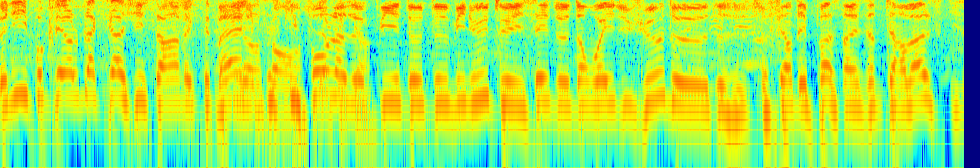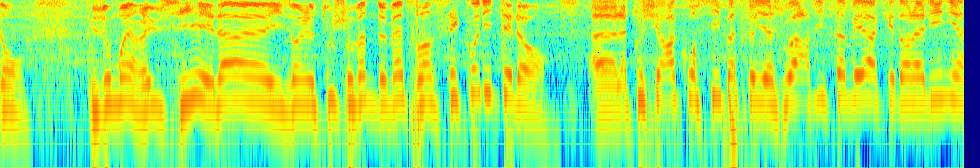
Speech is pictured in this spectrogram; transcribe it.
Denis, il faut que les All Blacks réagissent hein, avec cette le c'est ce qu'ils font là depuis deux, deux minutes. Ils essayent de- d'envoyer du jeu, de, de se faire des passes dans les intervalles, ce qu'ils ont plus ou moins réussi. Et là, ils ont une touche au 22 mètres lancée Cody Taylor. Euh, la touche est raccourcie parce qu'il y a joueur Hardy Savea qui est dans la ligne.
